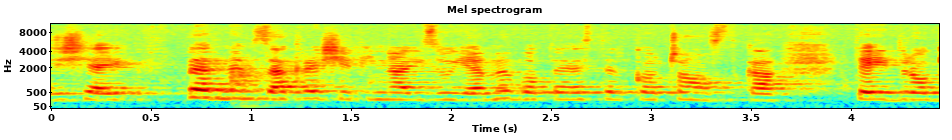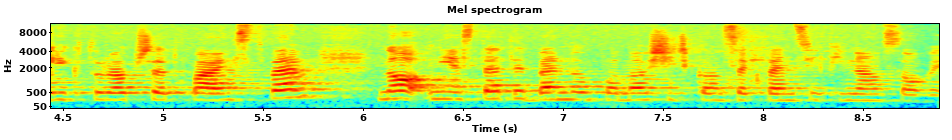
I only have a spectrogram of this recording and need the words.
dzisiaj w pewnym zakresie finalizujemy, bo to jest tylko cząstka tej drogi, która przed państwem, no niestety będą ponosić konsekwencje finansowe.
